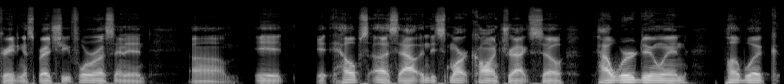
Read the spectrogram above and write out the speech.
creating a spreadsheet for us, and it um, it it helps us out in the smart contract. So how we're doing public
